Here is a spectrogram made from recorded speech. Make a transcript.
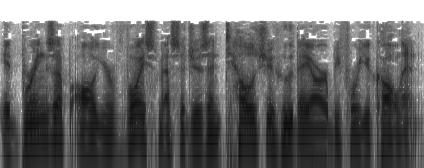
it brings up all your voice messages and tells you who they are before you call in.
